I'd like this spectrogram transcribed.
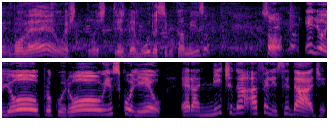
um boné, umas, umas três bermudas, cinco camisas, só. Ele olhou, procurou e escolheu. Era nítida a felicidade.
